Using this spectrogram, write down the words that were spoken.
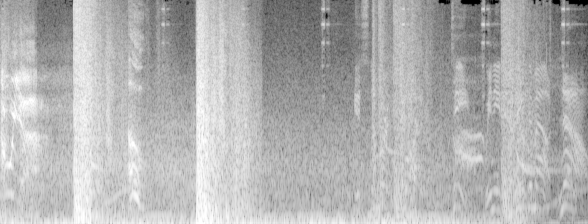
Booyah! It's the merc squad. Team, we need to take them out now.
